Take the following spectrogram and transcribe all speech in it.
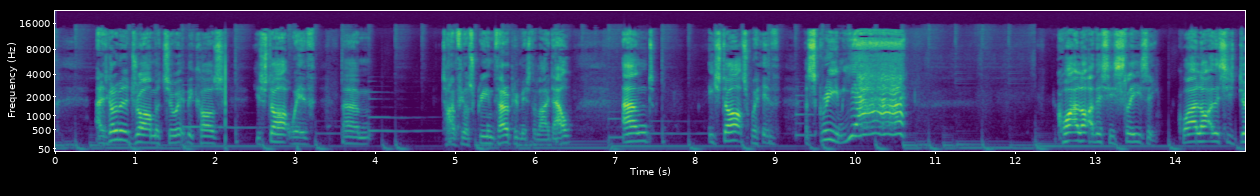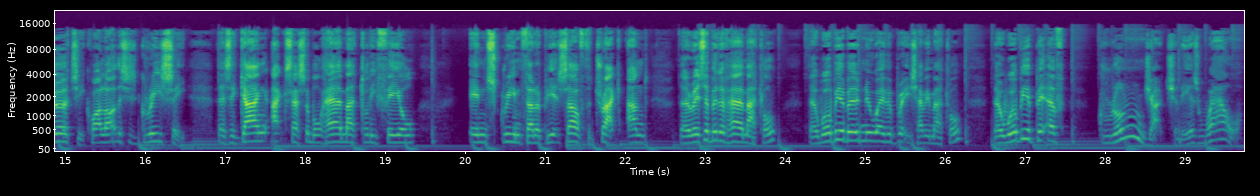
And it's got a bit of drama to it because you start with um, Time for Your Scream Therapy, Mr. Lidel, and he starts with a scream, yeah! Quite a lot of this is sleazy. Quite a lot of this is dirty. Quite a lot of this is greasy. There's a gang accessible hair metally feel in Scream Therapy itself, the track, and there is a bit of hair metal. There will be a bit of new wave of British heavy metal. There will be a bit of grunge actually as well.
